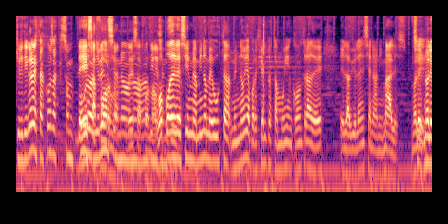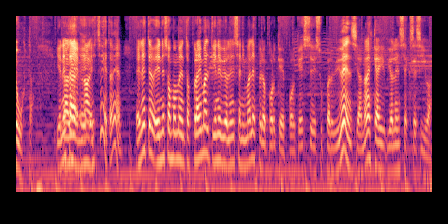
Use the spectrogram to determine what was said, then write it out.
Criticar estas cosas que son de esa violencia forma, no, de no- esa no forma. tiene Vos podés decirme, a mí no me gusta, mi novia por ejemplo está muy en contra de eh, la violencia en animales, no, Sí. le, no le gusta. Y en Está esta, bien, no eh, hay. sí, está bien. En este, en esos momentos Primal tiene violencia en animales, pero ¿por qué? Porque es eh, supervivencia, no es que hay violencia excesiva.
